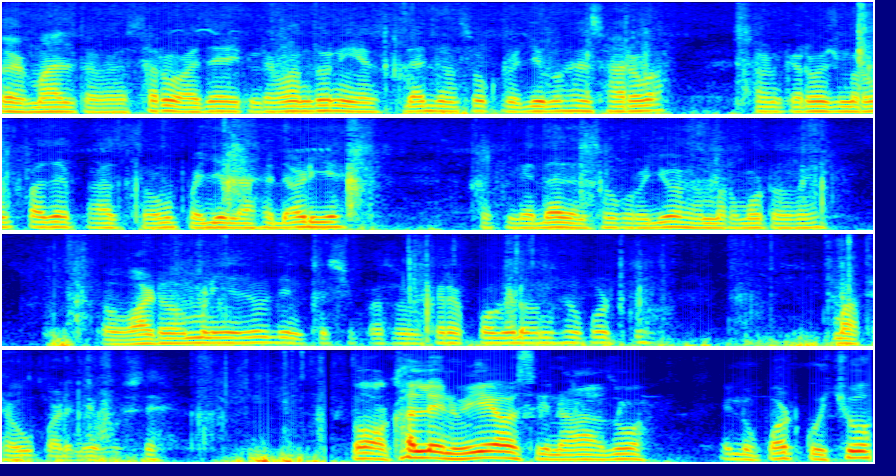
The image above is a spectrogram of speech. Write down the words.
તો એ માલ તો સરવા જાય એટલે વાંધો નહીં દાદાનો છોકરો જેલો છે સારવા કારણ કે રોજમાં રોપવા જાય આજ તો ઉપા ગયેલા છે દાડીએ. એટલે દાદાનો છોકરો ગયો છે અમારો મોટો ભાઈ. તો વાઢવા મળીએ જલ્દી ને પછી પાછું ઘરે પગડવાનું છે પડતું. માથે ઉપાડી દેવું છે. તો ખલ્લીને એ આવશે ને આ જો, એટલું પટકું છું.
